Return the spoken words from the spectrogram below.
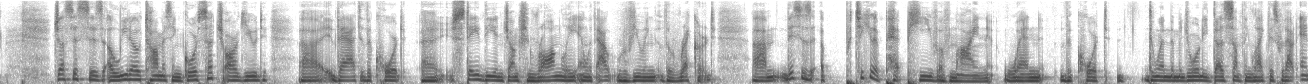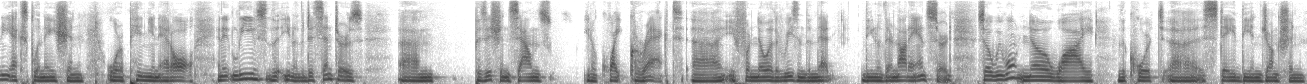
Justices Alito, Thomas, and Gorsuch argued uh, that the court uh, stayed the injunction wrongly and without reviewing the record. Um, this is a particular pet peeve of mine when the court, when the majority does something like this without any explanation or opinion at all, and it leaves the you know the dissenters' um, position sounds you know quite correct, uh, if for no other reason than that you know they're not answered. So we won't know why the court uh, stayed the injunction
